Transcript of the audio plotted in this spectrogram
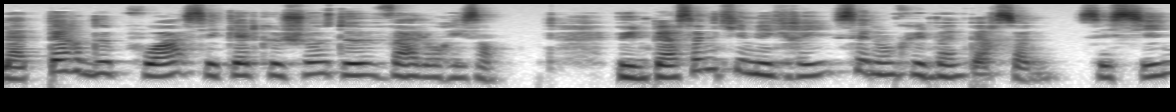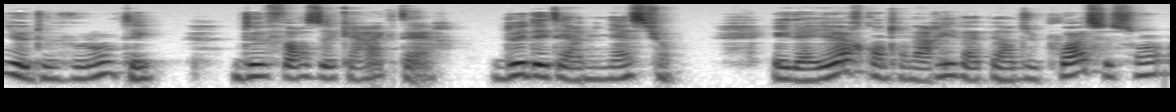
La perte de poids, c'est quelque chose de valorisant. Une personne qui maigrit, c'est donc une bonne personne. C'est signe de volonté, de force de caractère, de détermination. Et d'ailleurs, quand on arrive à perdre du poids, ce sont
